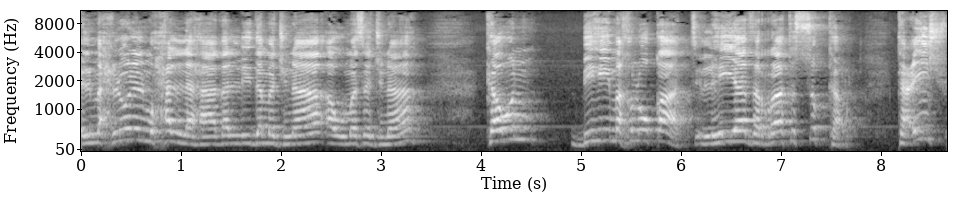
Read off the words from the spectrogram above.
المحلول المحلى هذا اللي دمجناه أو مزجناه كون به مخلوقات اللي هي ذرات السكر تعيش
